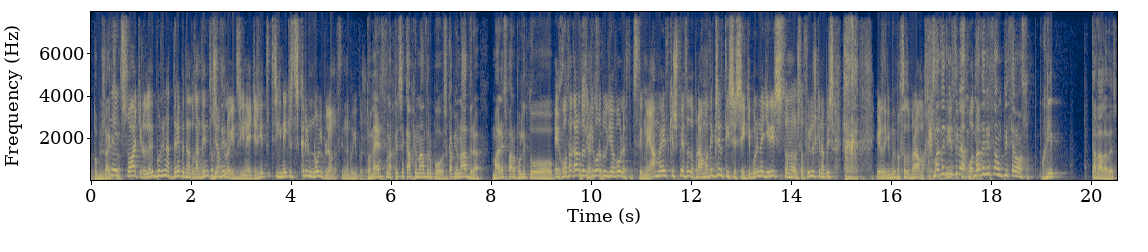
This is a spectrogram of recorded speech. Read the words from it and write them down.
το μπλουζάκι Ναι, σου. έτσι το άκυρο. Δηλαδή μπορεί να ντρέπεται να το κάνει. Δεν είναι τόσο Γιατί- απλό για τις γυναίκες. Γιατί τις γυναίκες τις κρίνουν όλοι πλέον αυτή την εποχή που ζουν. Το να έρθει να πει σε κάποιον άνθρωπο, σε κάποιον άντρα, μου αρέσει πάρα πολύ το. Εγώ θα κάνω το, σερτ δικηγόρο σου. του διαβόλου αυτή τη στιγμή. Άμα έρθει και σου πει αυτό το πράγμα, δεν ξέρει τι είσαι εσύ και μπορεί να γυρίσεις στο, στο φίλο σου και να πεις Ήρθε και μου είπε αυτό το πράγμα. Μα δεν, ήρθε Ντύθηκα να, πότα». μα δεν ήρθε να μου πει θέλω να σου γλυ... Κατάλαβες.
